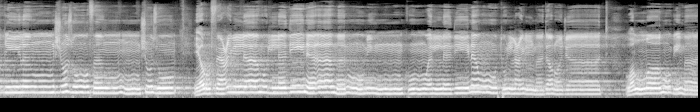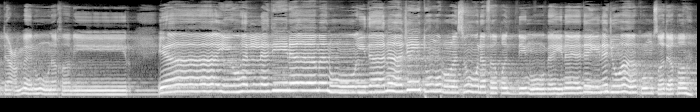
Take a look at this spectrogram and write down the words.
قيل انشزوا فانشزوا. يرفع الله الذين آمنوا منكم والذين أوتوا العلم درجات. والله بما تعملون خبير. يا أيها الذين آمنوا إذا ناجيتم الرسول فقدموا بين يدي نجواكم صدقة.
